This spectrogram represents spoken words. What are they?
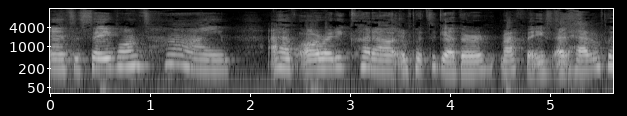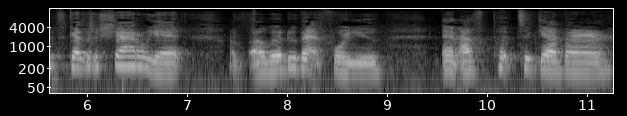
And to save on time, I have already cut out and put together my face. I haven't put together the shadow yet. I will do that for you. And I've put together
